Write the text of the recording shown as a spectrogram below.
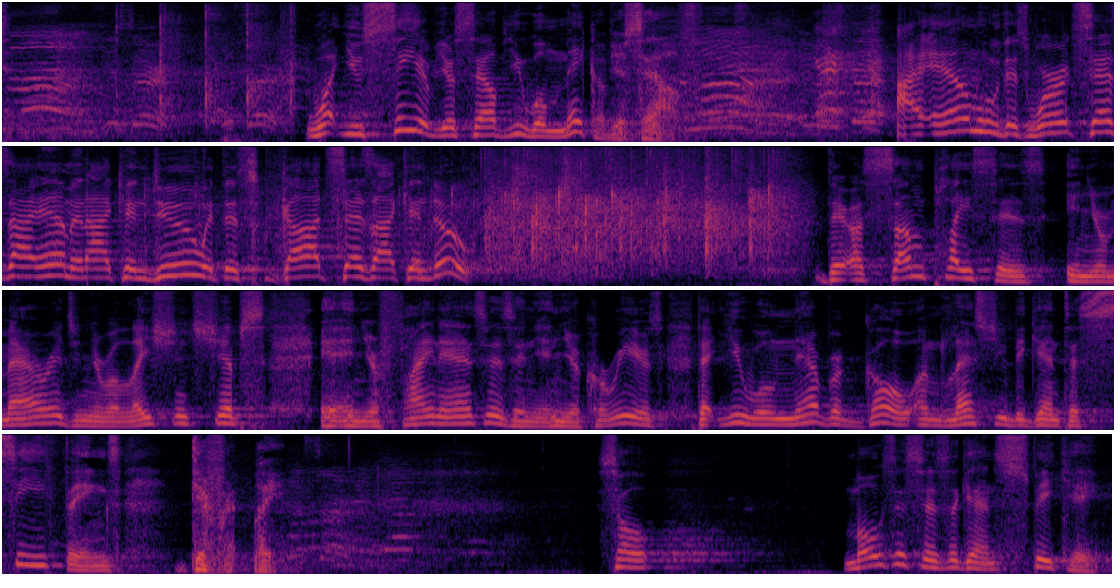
What you see of yourself, you will make of yourself. I am who this word says I am, and I can do what this God says I can do. There are some places in your marriage, in your relationships, in your finances, and in your careers that you will never go unless you begin to see things differently. So, Moses is again speaking.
